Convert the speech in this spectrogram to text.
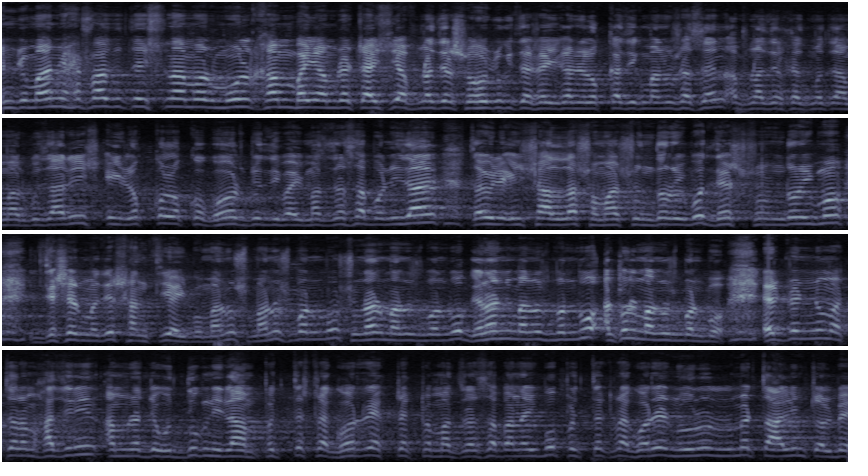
আঞ্জুমান, হেফাজতে ইসলামের মূল খাম ভাই, আমরা চাইছি আপনাদের সহযোগিতা। চাই এখানে লক্ষাধিক মানুষ আছেন, আপনাদের খেদমতে আমার গুজারিশ। এই লক্ষ লক্ষ ঘর যদি ভাই মাদ্রাসা বনি যায়, তাহলে ইনশাআল্লাহ সমাজ সুন্দর হইব, দেশ সুন্দর হইব, দেশের মধ্যে শান্তি আইব। মানুষ মানুষ বনবো, সোনার মানুষ বনবো, জ্ঞানী মানুষ বনবো আসল মানুষ বনবো। এর জন্য মাস্টারাম হাজিরিন, আমরা যে উদ্যোগ নিলাম, প্রত্যেকটা ঘরে একটা একটা মাদ্রাসা বানাইব, প্রত্যেকটা ঘরে নুরুল রুমের তালিম চলবে।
